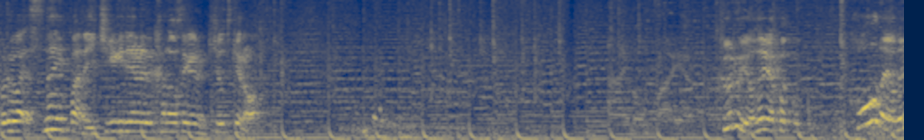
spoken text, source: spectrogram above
これはスナイパーで一撃でやられる可能性がある。気をつけろ。来るよねやっぱここうだよね。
